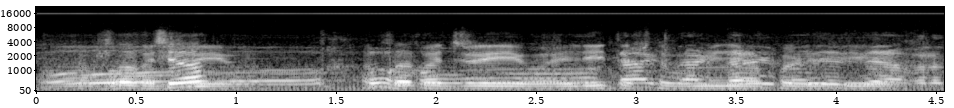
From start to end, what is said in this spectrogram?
полюбила. Чтоб Чтобы? Хаджиева. Чтобы Хаджиева, элита, чтобы меня полюбила. Чтобы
